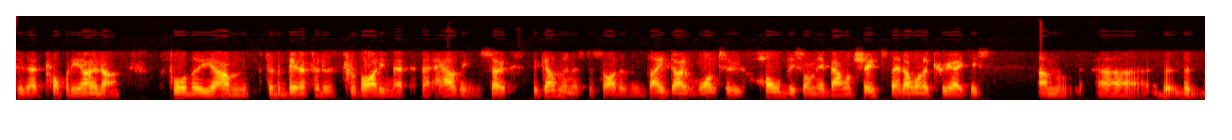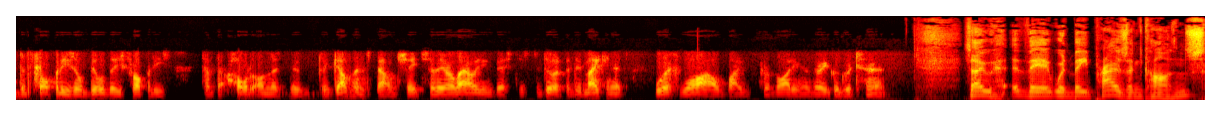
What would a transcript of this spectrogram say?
to that property owner for the um, for the benefit of providing that, that housing. So the government has decided that they don't want to hold this on their balance sheets. They don't want to create this um, uh, the, the, the, properties or build these properties to hold it on the, the, the, government's balance sheet. So they're allowing investors to do it, but they're making it worthwhile by providing a very good return. So there would be pros and cons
